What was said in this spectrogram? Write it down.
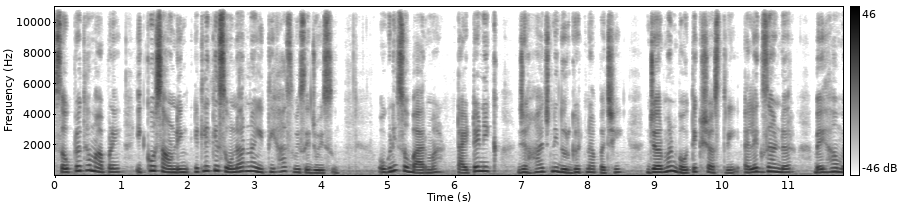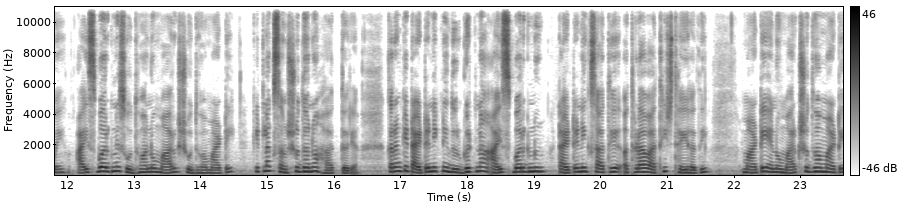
સૌપ્રથમ આપણે ઇકો સાઉન્ડિંગ, એટલે કે સોનારના ઇતિહાસ વિશે જોઈશું. ઓગણીસો બારમાં ટાઇટેનિક જહાજની દુર્ઘટના પછી જર્મન ભૌતિકશાસ્ત્રી એલેક્ઝાન્ડર બેહમે આઇસબર્ગને શોધવાનો માર્ગ શોધવા માટે કેટલાક સંશોધનો હાથ ધર્યા. કારણ કે ટાઇટેનિકની દુર્ઘટના આઇસબર્ગનું ટાઇટેનિક સાથે અથડાવાથી જ થઈ હતી, માટે એનો માર્ગ શોધવા માટે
